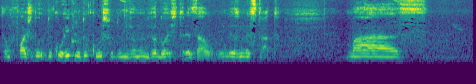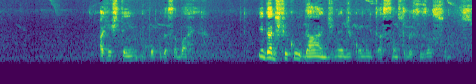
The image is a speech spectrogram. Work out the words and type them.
Então foge do, do, currículo do curso do nível 1, nível 2, 3A, o mesmo mestrado. Mas a gente tem um pouco dessa barreira. E da dificuldade né, de comunicação sobre esses assuntos.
